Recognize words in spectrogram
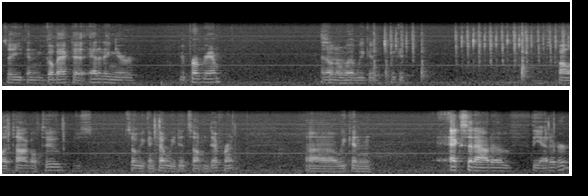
So you can go back to editing your, your program. I don't know what we could, we could call it toggle two, just so we can tell we did something different. Uh, we can exit out of the editor.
